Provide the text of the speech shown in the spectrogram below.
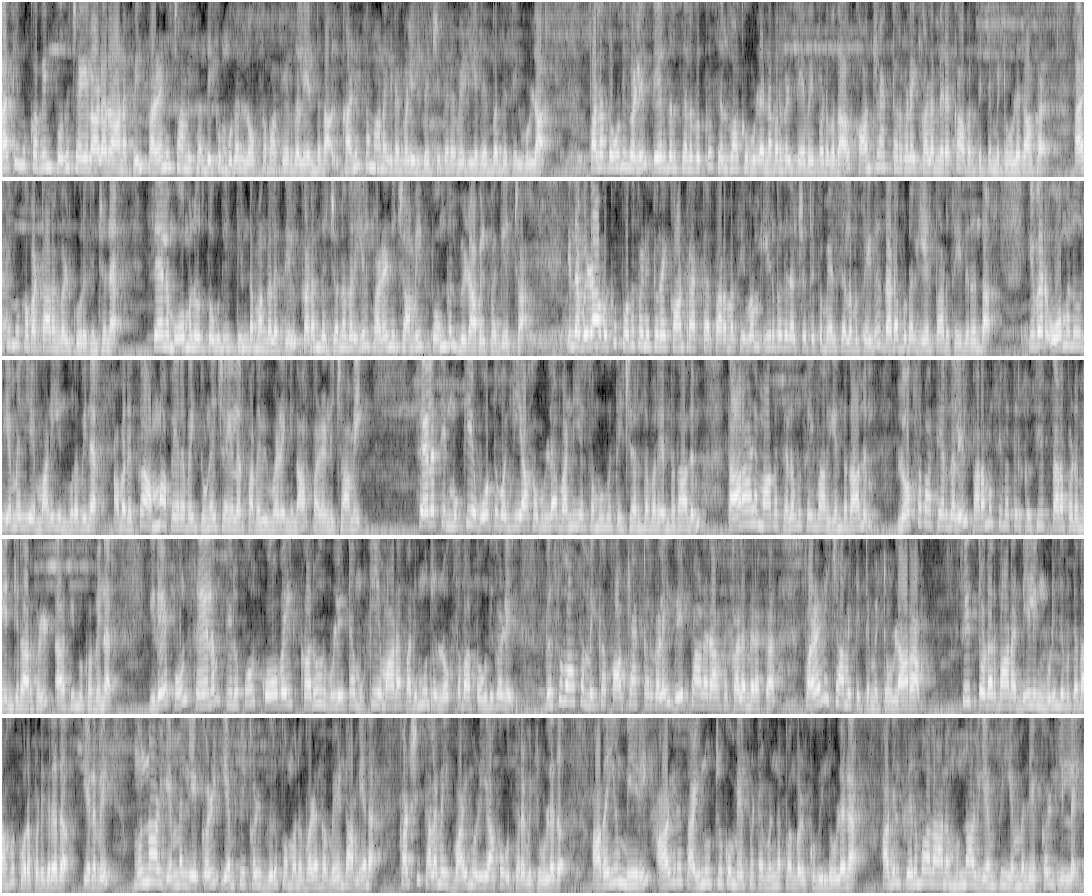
அதிமுகவின் பொதுச் செயலாளரான பின் பழனிசாமி சந்திக்கும் முதல் லோக்சபா தேர்தல் என்பதால் கணிசமான இடங்களில் வெற்றி பெற வேண்டிய நிர்பந்தத்தில் உள்ளார். பல தொகுதிகளில் தேர்தல் செலவுக்கு செல்வாக்கு உள்ள நபர்கள் தேவைப்படுவதால் கான்ட்ராக்டர்களை களமிறக்க அவர் திட்டமிட்டுள்ளதாக அதிமுக வட்டாரங்கள் கூறுகின்றன. சேலம் ஓமலூர் தொகுதி திண்டமங்கலத்தில் கடந்த ஜனவரியில் பழனிசாமி பொங்கல் விழாவில் பங்கேற்றார். இந்த விழாவுக்கு பொதுப்பணித்துறை கான்ட்ராக்டர் பரமசிவம் இருபது லட்சத்துக்கு மேல் செலவு செய்து தடபுடல் ஏற்பாடு செய்திருந்தார். இவர் ஓமலூர் எம்எல்ஏ மணியின் உறவினர். அவருக்கு அம்மா பேரவை துணைச் செயலர் பதவி வழங்கினார் பழனிசாமி. சேலத்தின் முக்கிய ஓட்டு வங்கியாக உள்ள வன்னியர் சமூகத்தைச் சேர்ந்தவர் என்பதாலும் தாராளமாக செலவு செய்வார் என்பதாலும் லோக்சபா தேர்தலில் பரமசிவத்திற்கு சீட் தரப்படும் என்கிறார்கள் அதிமுகவினர். இதேபோல் சேலம் திருப்பூர் கோவை கரூர் உள்ளிட்ட முக்கியமான பதிமூன்று லோக்சபா தொகுதிகளில் விசுவாசம் மிக்க கான்ட்ராக்டர்களை வேட்பாளராக களமிறக்க பழனிசாமி திட்டமிட்டுள்ளாராம். சீட் தொடர்பான டீலிங் முடிந்துவிட்டதாக கூறப்படுகிறது. எனவே முன்னாள் எம்எல்ஏக்கள் எம்பிக்கள் விருப்ப மனு வழங்க வேண்டாம் என கட்சி தலைமை வாய்மொழியாக உத்தரவிட்டுள்ளது. அதையும் மீறி ஆயிரத்து ஐநூற்றுக்கும் மேற்பட்ட விண்ணப்பங்கள் குவிந்துள்ளன. அதில் பெரும்பாலான முன்னாள் எம்பி எம்எல்ஏக்கள் இல்லை.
